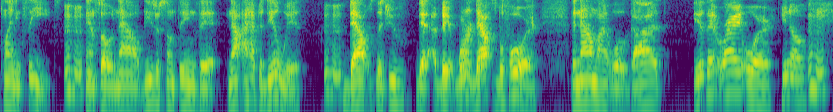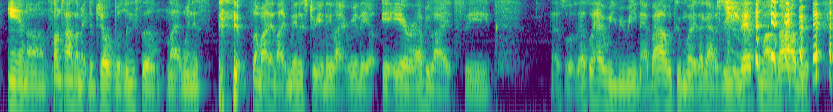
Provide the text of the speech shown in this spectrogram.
planting seeds. Mm-hmm. And so now these are some things that now I have to deal with mm-hmm. doubts that you've that, that weren't doubts before. Then now I'm like, well, God is that right or you know mm-hmm. and um, sometimes i make the joke with lisa like when it's somebody like ministry and they like really in error i'll be like see that's what that's what happens when you be reading that bible too much i gotta read less of my bible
